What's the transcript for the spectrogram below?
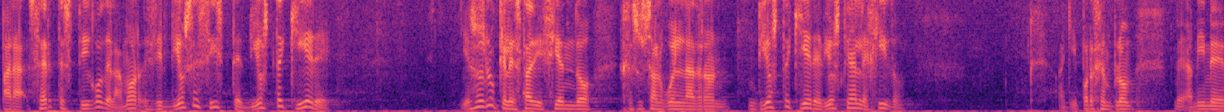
para ser testigo del amor. Es decir, Dios existe, Dios te quiere, y eso es lo que le está diciendo Jesús al buen ladrón. Dios te quiere, Dios te ha elegido. Aquí, por ejemplo, a mí me,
